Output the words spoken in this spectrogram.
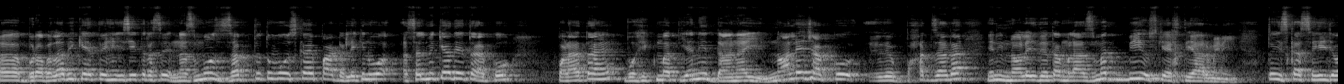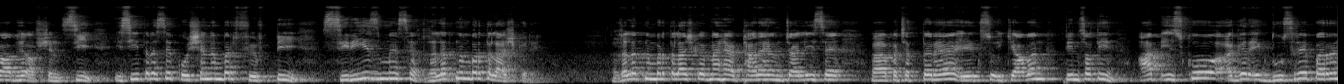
बुरा भला भी कहते हैं। इसी तरह से नज़म ज़ब्त तो वो उसका एक पार्ट है, लेकिन वो असल में क्या देता है आपको? पढ़ाता है, वो हमत यानी दानाई नॉलेज आपको बहुत ज़्यादा यानी नॉलेज देता, मुलाजमत भी उसके इख्तियार में नहीं। तो इसका सही जवाब है ऑप्शन सी इसी तरह से क्वेश्चन नंबर फिफ्टी सीरीज़ में से गलत नंबर तलाश करें। गलत नंबर तलाश करना है, अट्ठारह है, उनचालीस है पचहत्तर है, एक सौ इक्यावन, तीन सौ तीन। आप इसको अगर एक दूसरे पर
